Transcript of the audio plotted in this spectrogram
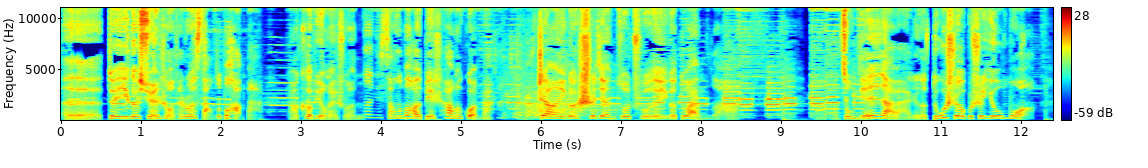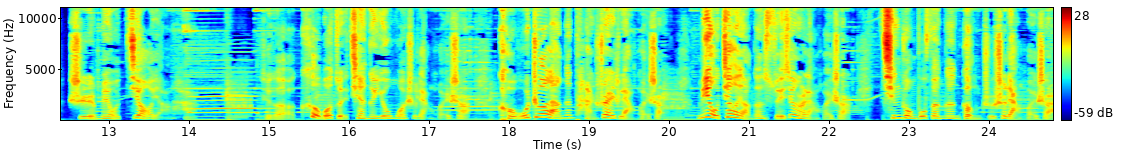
呃，对一个选手他说嗓子不好嘛，然后科评委说那你嗓子不好别唱了滚吧，这样一个事件做出的一个段子啊，总结一下吧，这个毒舌不是幽默，是没有教养哈，这个刻薄嘴欠跟幽默是两回事儿。口无遮拦跟坦率是两回事儿，没有教养跟随性是两回事儿，轻重不分跟耿直是两回事儿。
